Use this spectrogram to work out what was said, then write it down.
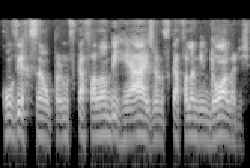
conversão, para não ficar falando em reais, ou não ficar falando em dólares,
